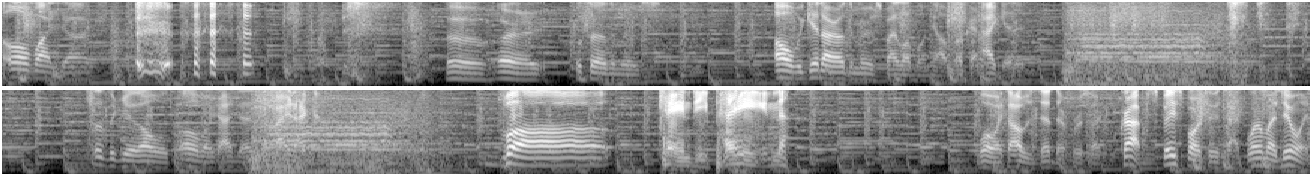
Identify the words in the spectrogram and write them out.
Oh my gosh. oh, alright. What's our other moves? Oh, we get our other moves by leveling up. Okay, I get it. Doesn't get old. Oh my god, that's amazing. Bah! Candy pain! Whoa, I thought I was dead there for a second. Crap, spacebar to attack. What am I doing?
